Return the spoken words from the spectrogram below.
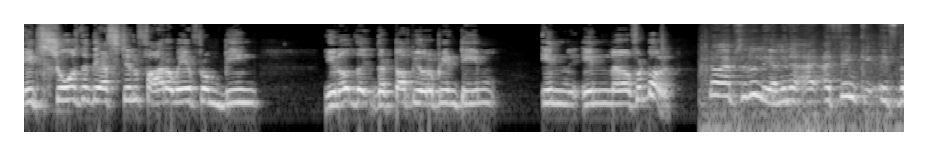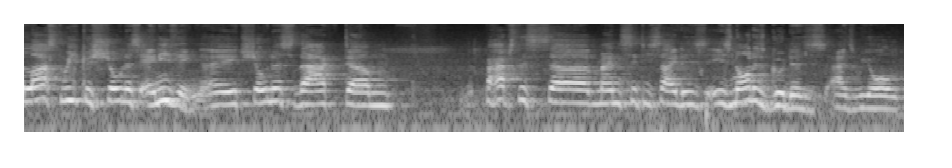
it shows that they are still far away from being, you know, the, the top European team in in uh, football. No, absolutely. I mean, I, I think if the last week has shown us anything, uh, it's shown us that um, perhaps this uh, Man City side is, is not as good as, as we all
